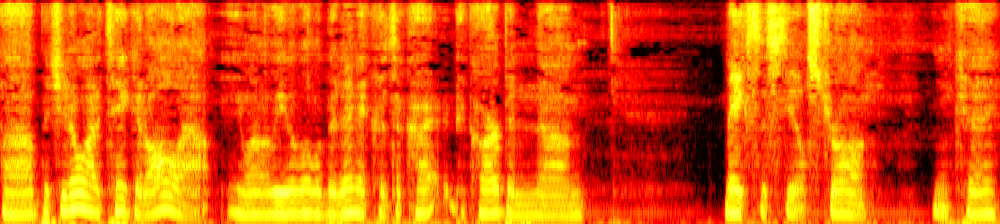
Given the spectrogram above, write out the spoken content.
uh, but you don't want to take it all out. You want to leave a little bit in it because the, car- the carbon um, makes the steel strong. Okay,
